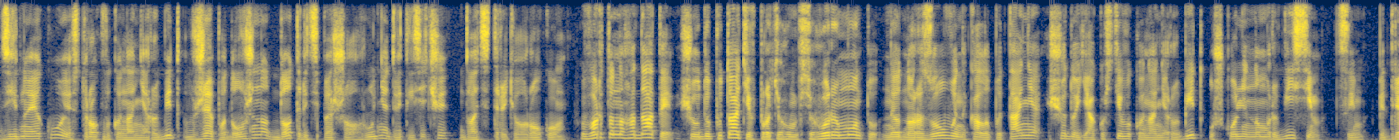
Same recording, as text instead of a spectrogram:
згідно якої строк виконання робіт вже подовжено до 31 грудня 2023 року. Варто нагадати, що у депутатів протягом всього ремонту неодноразово виникали питання щодо якості виконання робіт у школі номер 8 цим підрядником.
